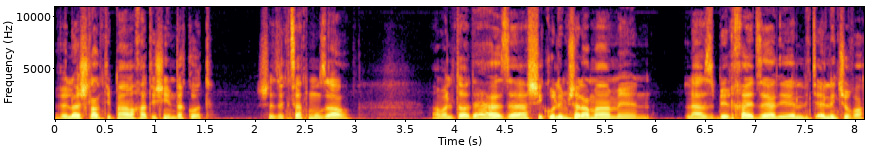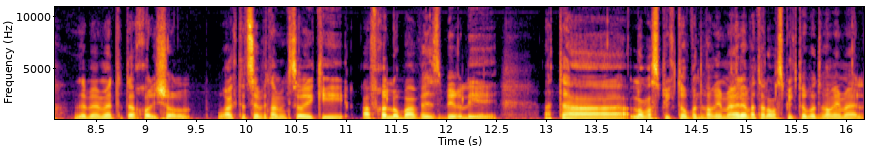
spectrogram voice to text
ולא השלמתי פעם אחת 90 דקות, שזה קצת מוזר, אבל אתה יודע, זה השיקולים של המאמן. להסביר לך את זה, אני, אין, אין לי תשובה. זה באמת, אתה יכול לשאול רק את הצוות המקצועי, כי אף אחד לא בא והסביר לי, אתה לא מספיק טוב בדברים האלה ואתה לא מספיק טוב בדברים האלה.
